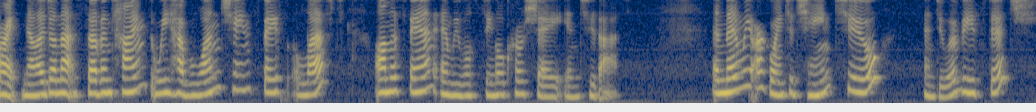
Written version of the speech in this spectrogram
All right, now that I've done that seven times, we have one chain space left on this fan and we will single crochet into that. And then we are going to chain two and do a V-stitch.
